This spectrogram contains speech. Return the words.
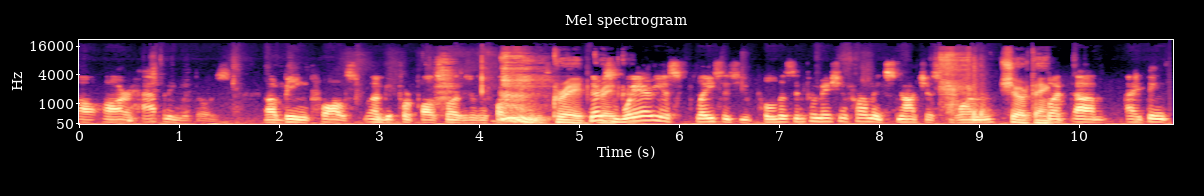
uh, are happening with those uh, being false uh, for false positives and false negatives. Great. There's great, various great. places you pull this information from. It's not just one. Sure thing. But um, I think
